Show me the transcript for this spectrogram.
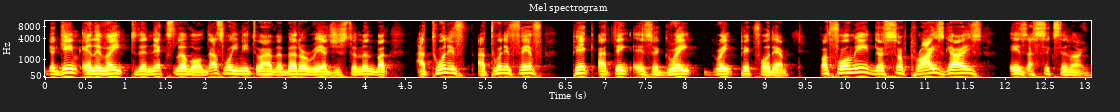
the game elevate to the next level. That's why you need to have a better readjustment. But at 20 at 25th pick, I think is a great, great pick for them. But for me, the surprise, guys, is a 69.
